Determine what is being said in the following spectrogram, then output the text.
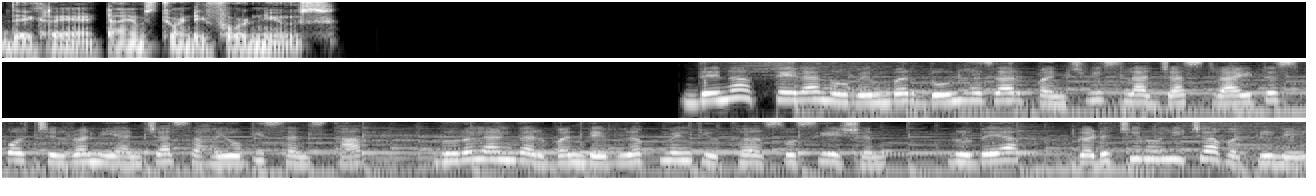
देख रहे हैं टाइम्स 24 न्यूज दिनांक तेरा नोव्हेंबर दोन हजार पंचवीस ला जस्ट राईटस फॉर चिल्ड्रन यांच्या सहयोगी संस्था rural and urban development youth association Hridaya गडचिरोलीच्या वतीने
